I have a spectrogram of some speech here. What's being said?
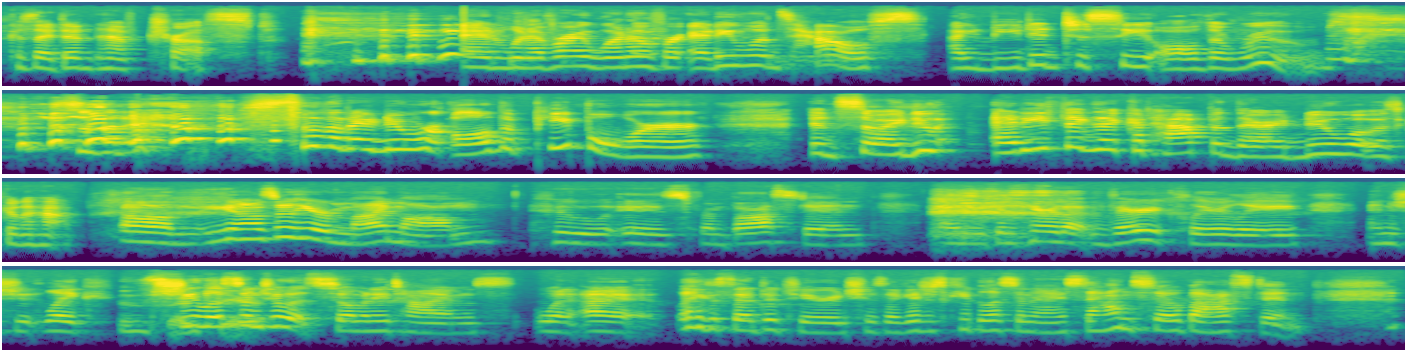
because I didn't have trust. and whenever I went over anyone's house, I needed to see all the rooms so that so that I knew where all the people were, and so I knew anything that could happen there. I knew what was going to happen. Um, you can also hear my mom, who is from Boston, and you can hear that very clearly. And she like she listened to it so many times when I like sent it to her, and she was like, "I just keep listening. I sound so Boston."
